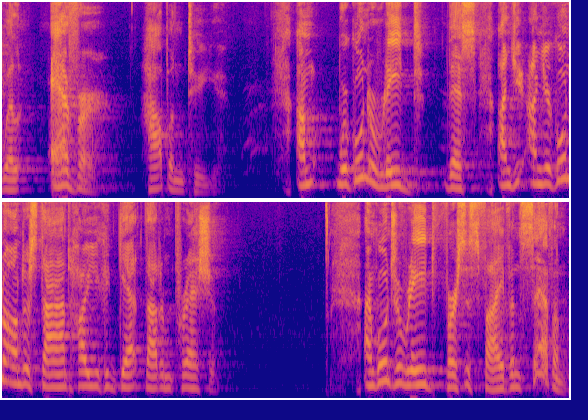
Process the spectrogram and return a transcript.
will ever happen to you. And we're going to read this, and, you, and you're going to understand how you could get that impression. I'm going to read verses 5 and 7.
